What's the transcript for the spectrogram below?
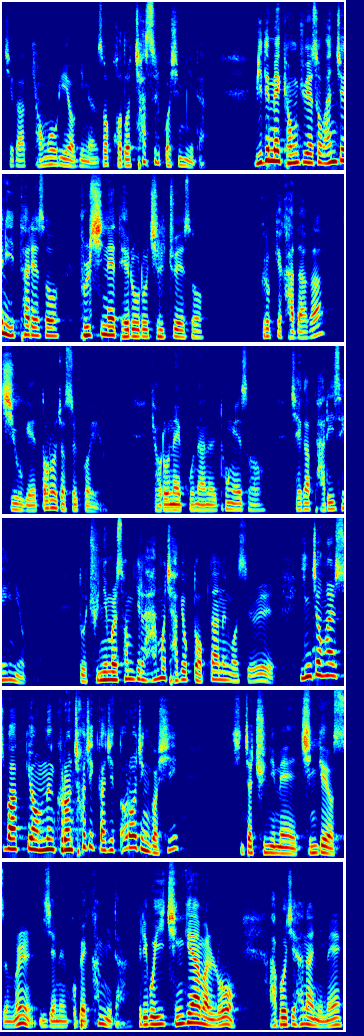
제가 경홀히 여기면서 걷어찼을 것입니다. 믿음의 경주에서 완전히 이탈해서 불신의 대로로 질주해서 그렇게 가다가 지옥에 떨어졌을 거예요. 결혼의 고난을 통해서 제가 바리새인이었고 또 주님을 섬길 아무 자격도 없다는 것을 인정할 수밖에 없는 그런 처지까지 떨어진 것이 진짜 주님의 징계였음을 이제는 고백합니다. 그리고 이 징계야말로 아버지 하나님의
